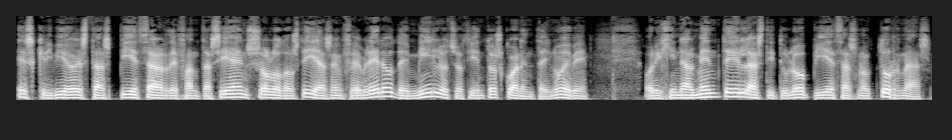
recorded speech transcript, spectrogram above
escribió estas piezas de fantasía en solo dos días, en febrero de 1849. Originalmente las tituló Piezas Nocturnas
